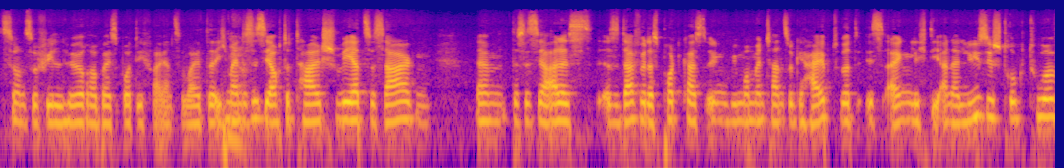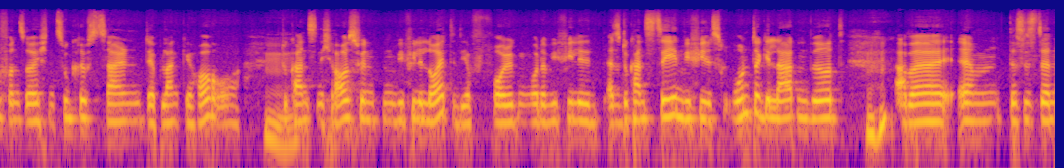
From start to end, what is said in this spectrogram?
so und so viele Hörer bei Spotify und so weiter. Ich meine, das ist ja auch total schwer zu sagen. Ähm, das ist ja alles, also dafür, dass Podcast irgendwie momentan so gehypt wird, ist eigentlich die Analysestruktur von solchen Zugriffszahlen der blanke Horror. Hm. Du kannst nicht rausfinden, wie viele Leute dir folgen oder wie viele, also du kannst sehen, wie viel es runtergeladen wird, mhm. aber ähm, das ist dann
